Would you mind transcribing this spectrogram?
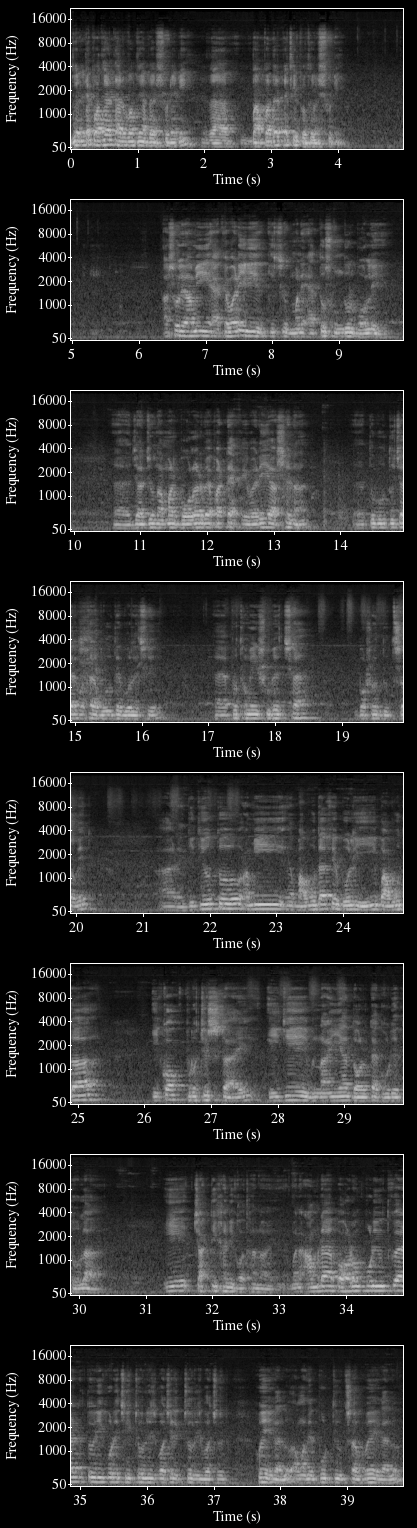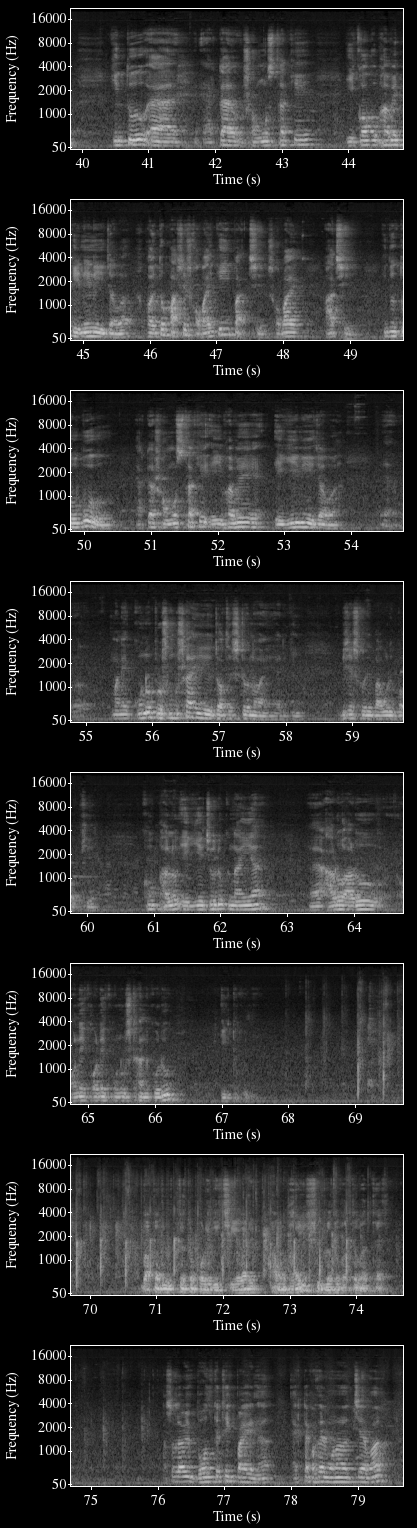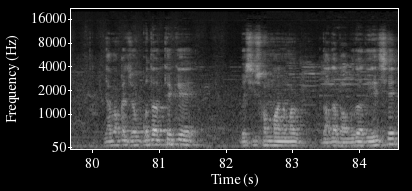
দু একটা কথা তার মধ্যে আমরা শুনে নিই বাপ্পাদার কাছে প্রথমে শুনি। আসলে আমি একেবারেই কিছু মানে এত সুন্দর বলে যার জন্য আমার বলার ব্যাপারটা একেবারেই আসে না। তবু দু চার কথা বলতে বলেছে। প্রথমেই শুভেচ্ছা, বসন্ত উৎসবের। আর দ্বিতীয়ত আমি বাবুদাকে বলি, বাবুদা একক প্রচেষ্টায় এই যে নাইয়া দলটা গড়ে তোলা, এ চারটিখানি কথা নয়। মানে আমরা বহরমপুরি উৎকার তৈরি করেছি, চল্লিশ বছর, একচল্লিশ বছর হয়ে গেল, আমাদের পূর্তি উৎসব হয়ে গেল। কিন্তু একটা সংস্থাকে এককভাবে টেনে নিয়ে যাওয়া, হয়তো পাশে সবাইকেই পাচ্ছে, সবাই আছে। কিন্তু তবুও একটা সংস্থাকে এইভাবে এগিয়ে নিয়ে যাওয়া মানে কোনো প্রশংসাই যথেষ্ট নয় আর কি বিশেষ করে বাবুর পক্ষে। খুব ভালো এগিয়ে চলুক নাইয়া আরও আরও আরও অনেক অনেক অনুষ্ঠান করুক এইটুকুনি বাপ্পাদের উত্তরটা পড়ে দিচ্ছি। এবার আমার ভাই সুব্রত বন্দ্যোপাধ্যায়। আসলে আমি বলতে ঠিক পারি না। একটা কথাই মনে হচ্ছে আমার যে আমাকে যোগ্যতার থেকে বেশি সম্মান আমার দাদা বাবুদা দিয়েছে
